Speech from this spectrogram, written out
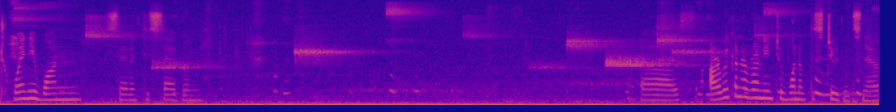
2177. Uh, are we gonna run into one of the students now?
